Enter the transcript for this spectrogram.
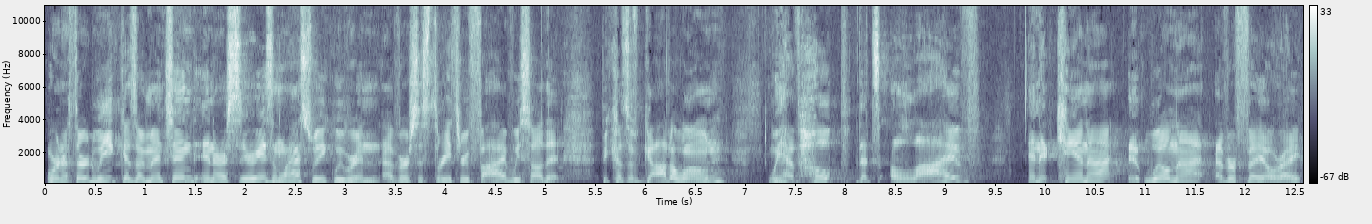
we're in our third week, as I mentioned, in our series. And last week we were in uh, verses three through five. We saw that because of God alone, we have hope that's alive and it cannot, it will not ever fail, right?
